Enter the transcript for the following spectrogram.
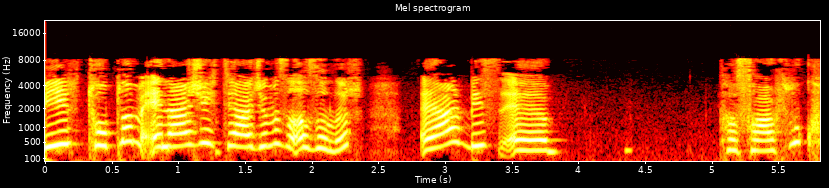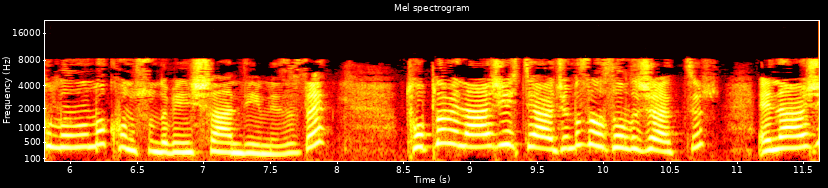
Bir toplam enerji ihtiyacımız azalır. Eğer biz e, tasarruflu kullanılma konusunda bilinçlendiğimizde toplam enerji ihtiyacımız azalacaktır. Enerji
